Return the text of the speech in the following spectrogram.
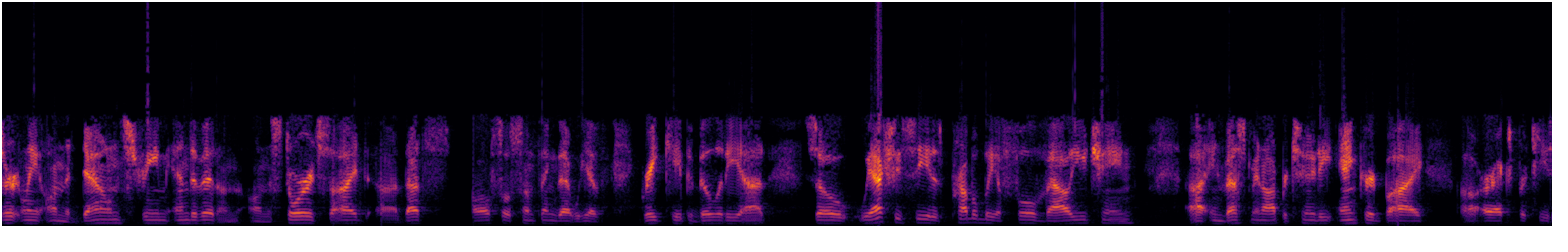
Certainly on the downstream end of it, on, on the storage side, uh, that's also something that we have great capability at. So we actually see it as probably a full value chain uh, investment opportunity anchored by uh, our expertise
